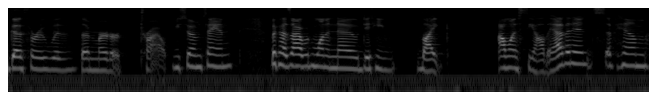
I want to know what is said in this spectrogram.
go through with the murder trial. You see what I'm saying? Because I would want to know did he like I want to see all the evidence of him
